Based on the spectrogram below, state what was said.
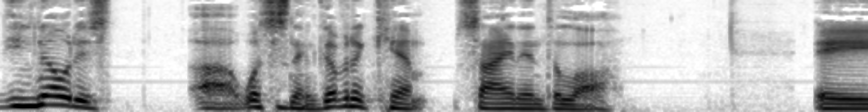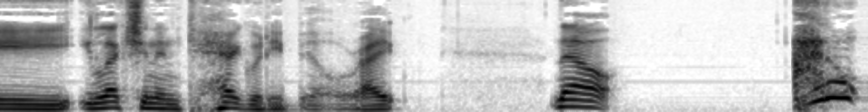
you notice uh, what's his name? Governor Kemp signed into law a election integrity bill, right? Now, I don't.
